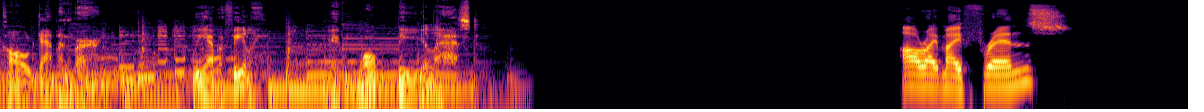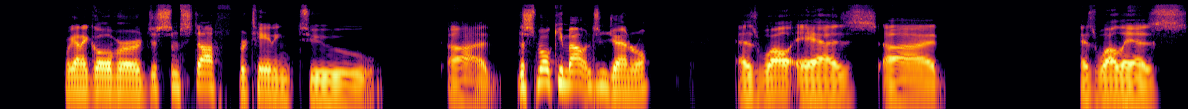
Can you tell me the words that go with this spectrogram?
called Gatlinburg. We have a feeling it won't be your last. All right, my friends. We're going to go over just some stuff pertaining to uh, the Smoky Mountains in general, as well as uh, as well as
